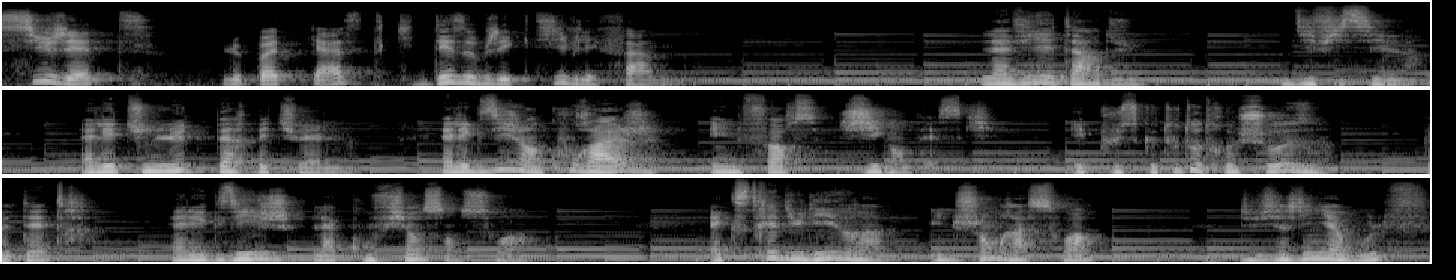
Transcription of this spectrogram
Sujette, le podcast qui désobjective les femmes. La vie est ardue, difficile. Elle est une lutte perpétuelle. Elle exige un courage et une force gigantesques. Et plus que toute autre chose, peut-être, elle exige la confiance en soi. Extrait du livre Une chambre à soi de Virginia Woolf,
